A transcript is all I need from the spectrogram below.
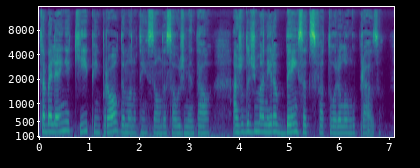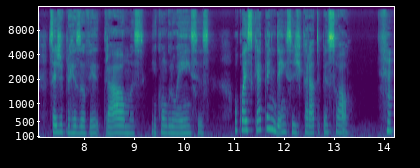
Trabalhar em equipe em prol da manutenção da saúde mental ajuda de maneira bem satisfatória a longo prazo, seja para resolver traumas, incongruências, ou quaisquer pendências de caráter pessoal.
